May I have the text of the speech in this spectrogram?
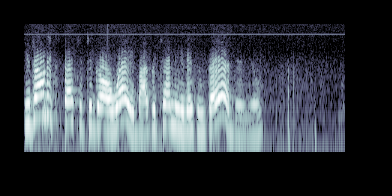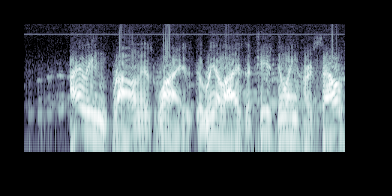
You don't expect it to go away by pretending it isn't there, do you? Eileen Brown is wise to realize that she's doing herself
